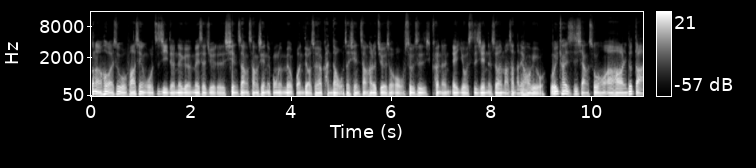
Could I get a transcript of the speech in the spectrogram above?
当然后来是我发现我自己的那个 message 的线上上线的功能没有关掉，所以他看到我在线上，他就觉得说哦，是不是可能哎有时间的时候他马上打电话给我？我一开始是想说哦啊好，你都打，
